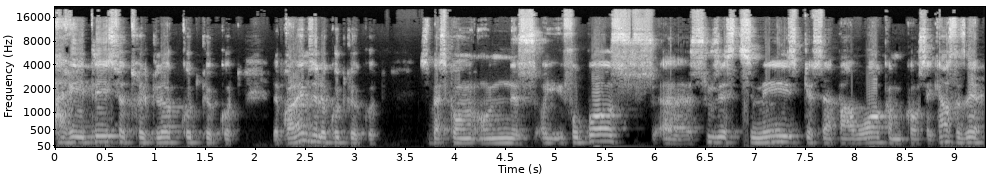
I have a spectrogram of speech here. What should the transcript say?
arrêter ce truc-là coûte que coûte. Le problème, c'est le coûte que coûte. C'est parce qu'on ne il faut pas euh, sous-estimer ce que ça peut avoir comme conséquence. C'est-à-dire,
